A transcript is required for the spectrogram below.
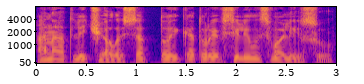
она отличалась от той, которая вселилась в Алису.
